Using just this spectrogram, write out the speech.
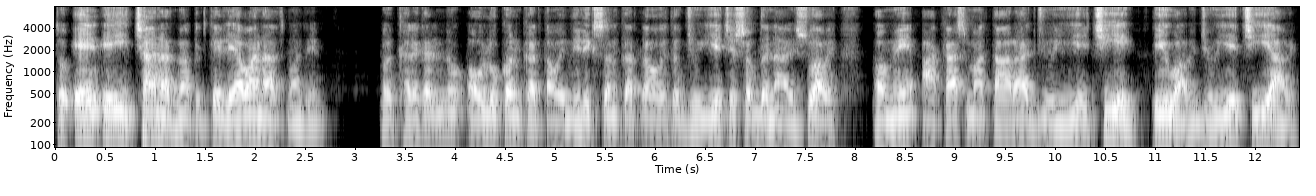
તો એ એ ઈચ્છાના અર્થમાં, કે લેવાના અર્થમાં છે. હવે ખરેખર એનું અવલોકન કરતા હોય, નિરીક્ષણ કરતા હોય તો જોઈએ છે શબ્દ ના આવે. શું આવે? અમે આકાશમાં તારા જોઈએ છીએ. એવું આવે, જોઈએ છીએ આવે.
